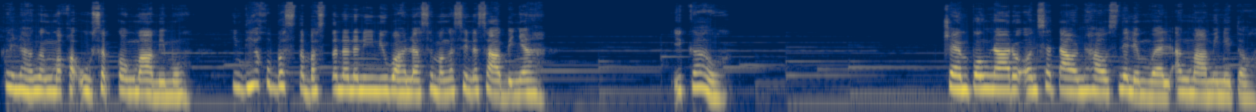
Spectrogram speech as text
Kailangang makausap ko ang mami mo. Hindi ako basta-basta na naniniwala sa mga sinasabi niya. Ikaw. Tsempong naroon sa townhouse ni Limuel ang mami nito.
